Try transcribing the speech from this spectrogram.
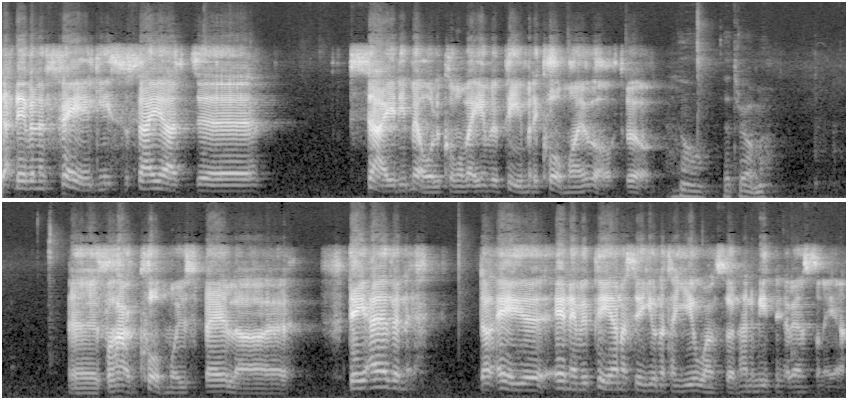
Ja, det är väl en fegis att säga att uh, Said i mål kommer vara MVP, men det kommer han ju vara, tror jag. Ja, det tror jag med. Eh, för han kommer ju spela... eh, det är även... Där är ju en MVP, annars är Jonathan Johansson. Han är mitt nya vänsternia.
